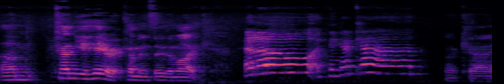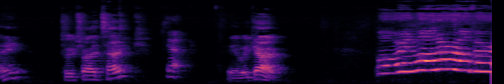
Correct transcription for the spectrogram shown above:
Um, can you hear it coming through the mic? I think I can. Okay. Should we try a take? Yeah. Here we go. Pouring water over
